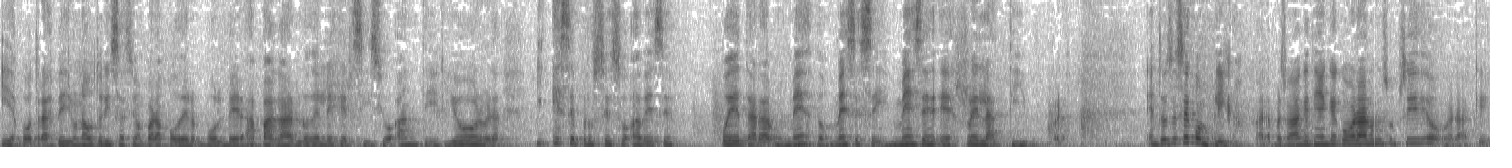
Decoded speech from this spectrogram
y después otra vez pedir una autorización para poder volver a pagar lo del ejercicio anterior, ¿verdad? Y ese proceso a veces puede tardar un mes, dos meses, seis meses, es relativo, ¿verdad? Entonces se complica para la persona que tiene que cobrar un subsidio, ¿verdad? Que,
